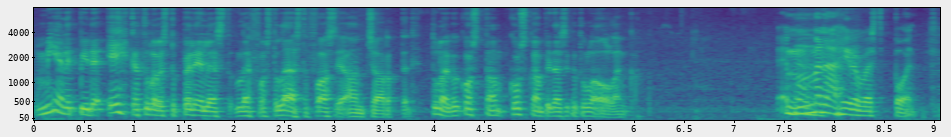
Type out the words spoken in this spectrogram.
mielipide ehkä tulevista pelileffoista Last of Us ja Uncharted. Tuleeko koskaan, koskaan pitäisikö tulla ollenkaan? En hmm. mä näe hirveästi pointtia.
